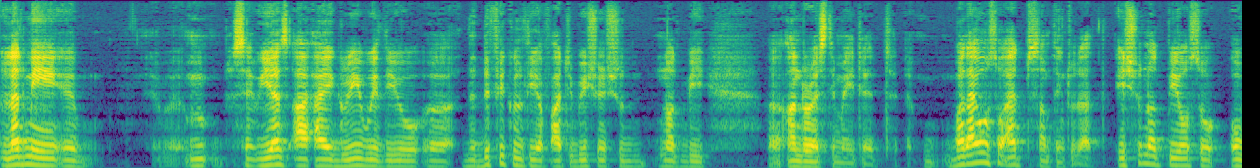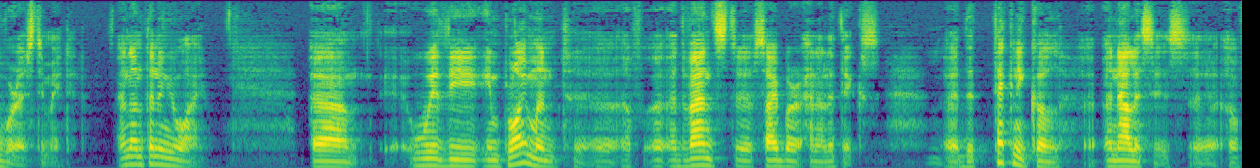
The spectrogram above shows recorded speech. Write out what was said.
let me uh, say yes, I, I, agree with you. Uh, the difficulty of attribution should not be underestimated. But I also add something to that. It should not be also overestimated. And I'm telling you why. Um, with the employment uh, of uh, advanced uh, cyber analytics, the technical analysis of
